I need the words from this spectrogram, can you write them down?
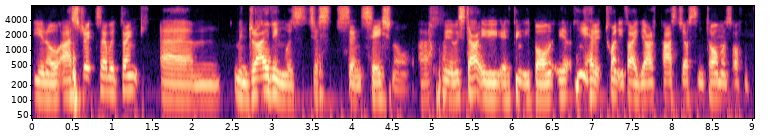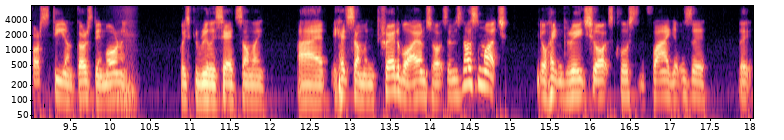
you know, asterisk I would think. Um, I mean, driving was just sensational. I we started. I think he bombed. I think he hit it 25 yards past Justin Thomas off the first tee on Thursday morning, which really said something. Uh, he hit some incredible iron shots, and it's not so much, you know, hitting great shots close to the flag. It was the, the,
